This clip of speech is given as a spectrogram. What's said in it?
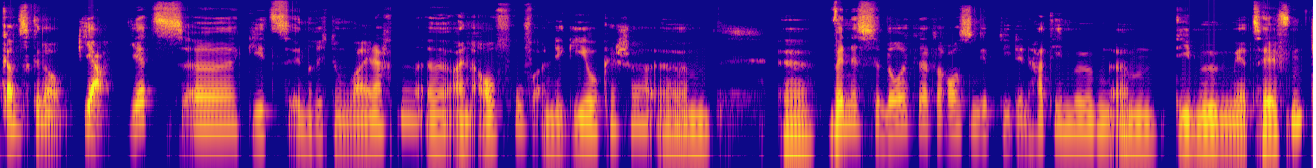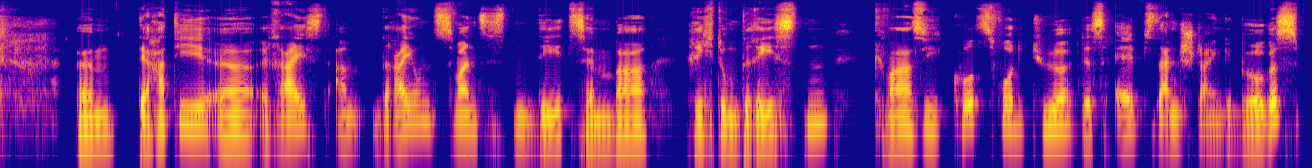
Ganz genau. Ja, jetzt äh, geht's in Richtung Weihnachten. Äh, ein Aufruf an die Geocacher. Ähm, äh, wenn es Leute da draußen gibt, die den Hatti mögen, ähm, die mögen mir jetzt helfen. Ähm, der Hatti äh, reist am 23. Dezember Richtung Dresden, quasi kurz vor die Tür des Elbsandsteingebirges.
